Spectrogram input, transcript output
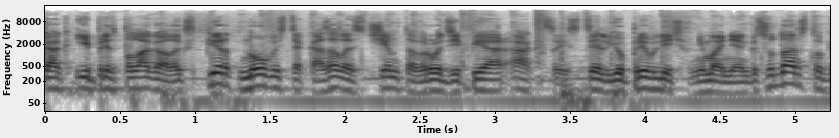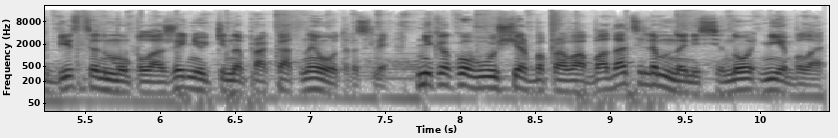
Как и предполагал эксперт, новость оказалась чем-то вроде пиар-акции с целью привлечь внимание государства к бедственному положению кинопрокатной отрасли. Никакого ущерба правообладателям нанесено не было.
